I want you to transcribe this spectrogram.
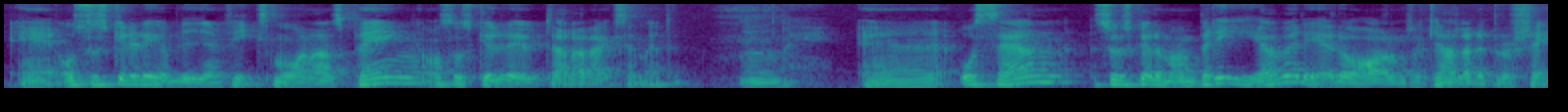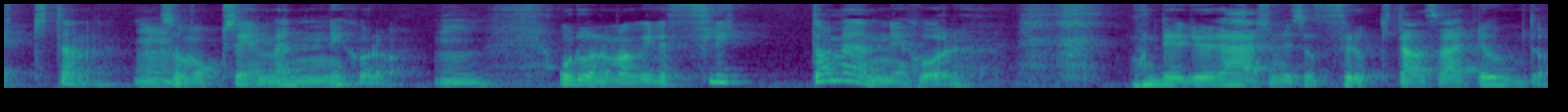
Eh, och så skulle det bli en fix månadspeng och så skulle det ut till alla verksamheter. Eh, och sen så skulle man bredvid det då ha de så kallade projekten som också är människor då. Och då när man ville flytta människor och det är ju det här som blir så fruktansvärt dumt då.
